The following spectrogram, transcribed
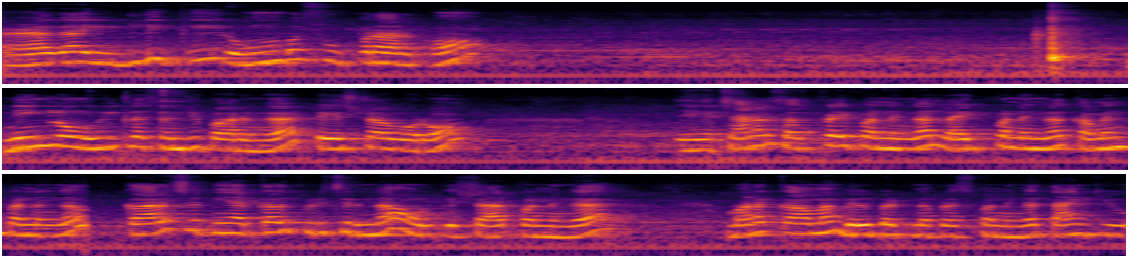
அழகாக இட்லிக்கு ரொம்ப சூப்பராக இருக்கும். நீங்களும் உங்கள் வீட்டில் செஞ்சு பாருங்கள் டேஸ்ட்டாக வரும். எங்கள் சேனல் சப்ஸ்கிரைப் பண்ணுங்கள் லைக் பண்ணுங்கள் கமெண்ட் பண்ணுங்கள் கார சட்னி யாருக்காவது பிடிச்சிருந்தா அவங்களுக்கு ஷேர் பண்ணுங்கள் மறக்காமல் பெல் பட்டனை ப்ரெஸ் பண்ணுங்கள் தேங்க்யூ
